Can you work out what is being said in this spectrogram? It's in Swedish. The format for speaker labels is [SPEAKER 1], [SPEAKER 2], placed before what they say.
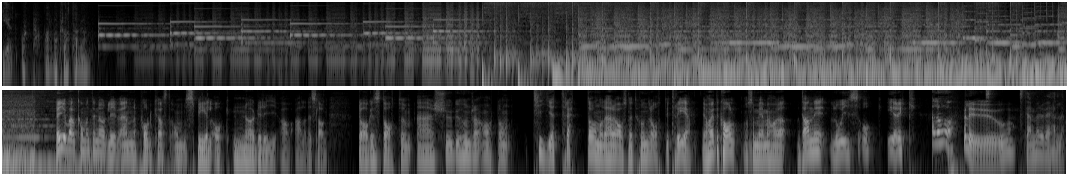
[SPEAKER 1] helt borttappad. Vad pratar vi om?
[SPEAKER 2] Hej och välkommen till Nördliv, en podcast om spel och nörderi av alla dess slag. Dagens datum är 2018 10.13 och det här är avsnitt 183. Jag heter Karl och så med mig har jag Danny, Louise och Erik.
[SPEAKER 3] Hallå!
[SPEAKER 4] Hallå!
[SPEAKER 1] Stämmer väl?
